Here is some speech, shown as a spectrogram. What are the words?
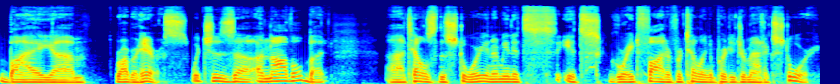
by um, Robert Harris, which is uh, a novel, but uh, tells the story. And I mean, it's it's great fodder for telling a pretty dramatic story.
